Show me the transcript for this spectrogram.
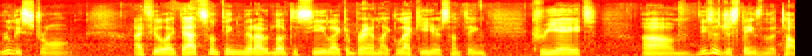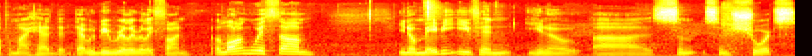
really strong I feel like that's something that I would love to see, like a brand like Leki or something, create. Um, these are just things on the top of my head that, that would be really really fun. Along with, um, you know, maybe even you know uh, some some shorts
